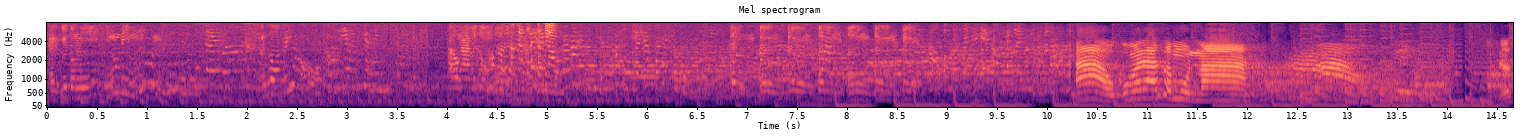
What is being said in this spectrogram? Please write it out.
ไอ้ที่ตรงนี้ กูไม่ได้สมุดมาแล้ว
